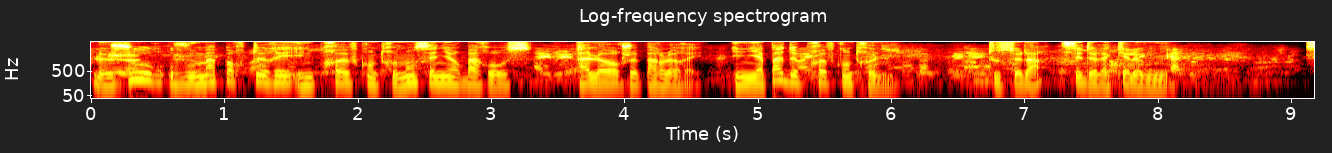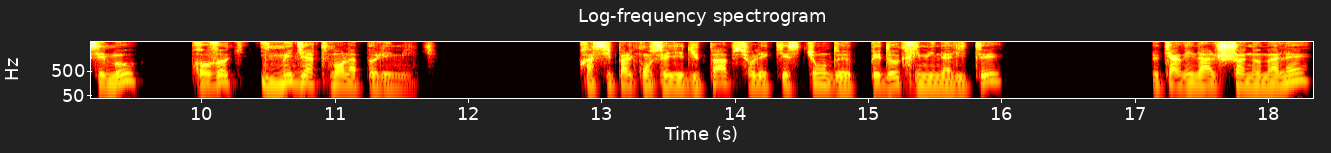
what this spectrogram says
Le jour où vous m'apporterez une preuve contre Monseigneur Barros, alors je parlerai. Il n'y a pas de preuve contre lui. Tout cela, c'est de la calomnie. Ces mots provoquent immédiatement la polémique. Principal conseiller du pape sur les questions de pédocriminalité, le cardinal Sean O'Malley,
